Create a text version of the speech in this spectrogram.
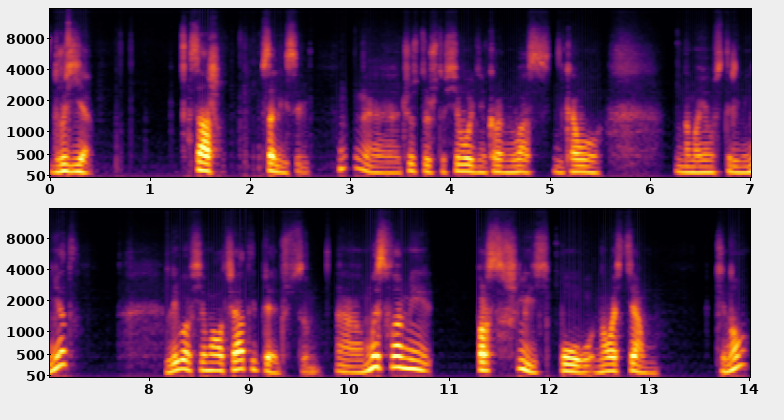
друзья, Саша с Алисой. Э, чувствую, что сегодня, кроме вас, никого на моем стриме нет, либо все молчат и прячутся. А, мы с вами прошлись по новостям кино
